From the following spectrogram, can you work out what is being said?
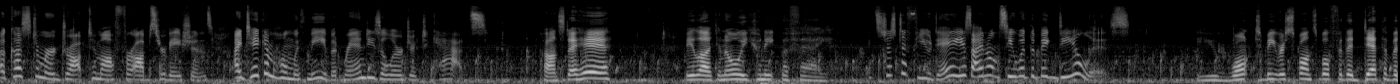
A customer dropped him off for observations. I'd take him home with me, but Randy's allergic to cats. Can't stay here. Be like an all you can eat buffet. It's just a few days. I don't see what the big deal is. You want to be responsible for the death of a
